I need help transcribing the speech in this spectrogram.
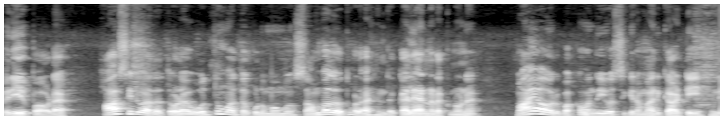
பெரியப்பாவோட ஆசீர்வாதத்தோட ஒத்துமொத்த குடும்பமும் சம்மதத்தோட இந்த கல்யாணம் நடக்கணும்னு மாயா ஒரு பக்கம் வந்து யோசிக்கிற மாதிரி காட்டி இந்த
